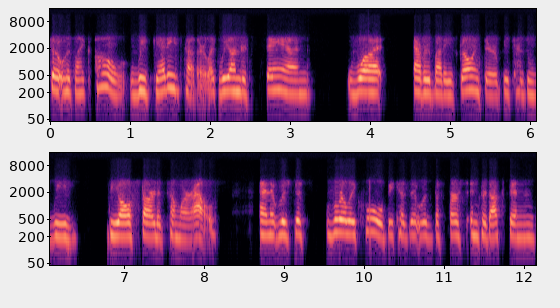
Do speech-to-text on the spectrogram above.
So it was like, oh, we get each other. Like we understand what everybody's going through because we we all started somewhere else. And it was just really cool because it was the first introduction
